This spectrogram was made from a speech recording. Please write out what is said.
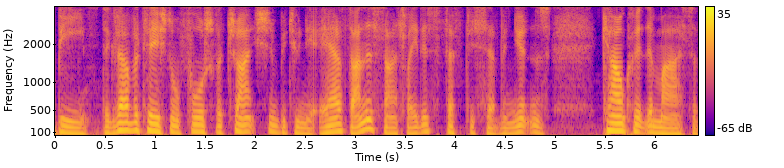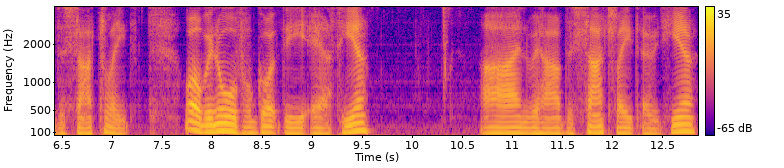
B. The gravitational force of attraction between the Earth and the satellite is 57 newtons. Calculate the mass of the satellite. Well, we know we've got the Earth here, and we have the satellite out here,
